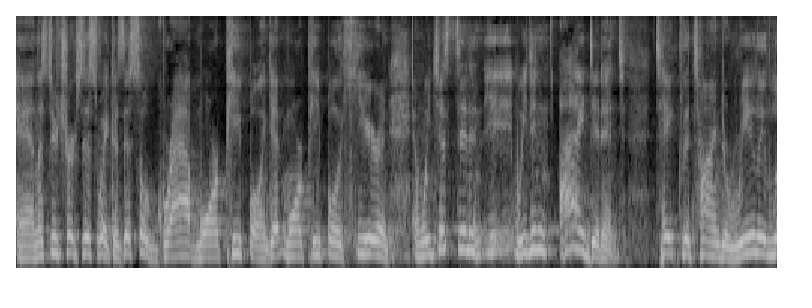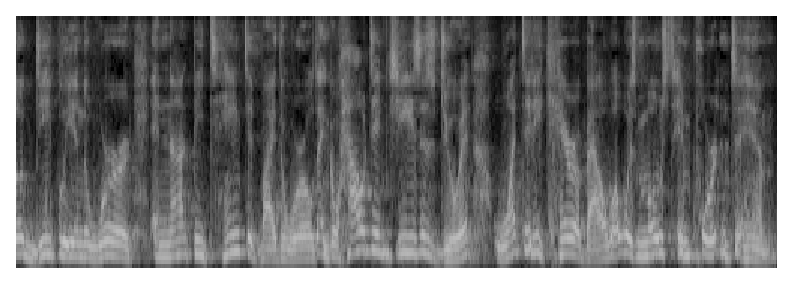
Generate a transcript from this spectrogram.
and let's do church this way because this will grab more people and get more people here, and and we just didn't, we didn't, I didn't take the time to really look deeply in the word and not be tainted by the world and go, how did Jesus do it? What did he care about? What was most important to him?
